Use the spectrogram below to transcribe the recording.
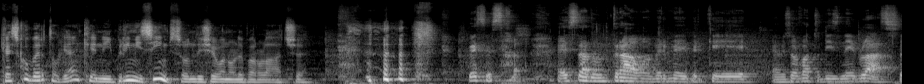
che hai scoperto che anche nei primi Simpson dicevano le parolacce. Questo è stato, è stato, un trauma per me perché eh, mi sono fatto Disney Plus.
